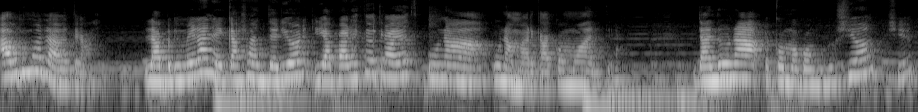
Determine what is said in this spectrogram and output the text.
Abrimos la otra. La primera en el caso anterior y aparece otra vez una, marca, como antes. Dando una como conclusión, ¿sí?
